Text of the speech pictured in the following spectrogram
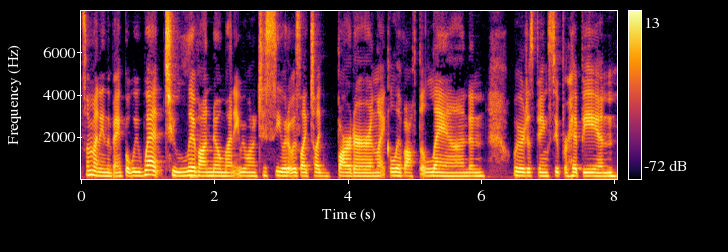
some money in the bank, but we went to live on no money. We wanted to see what it was like to like barter and like live off the land. And we were just being super hippie and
